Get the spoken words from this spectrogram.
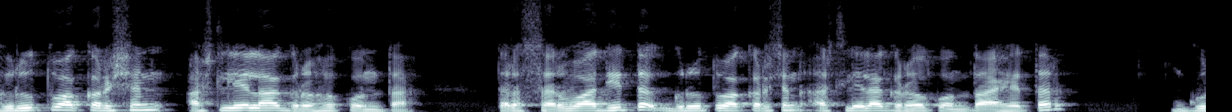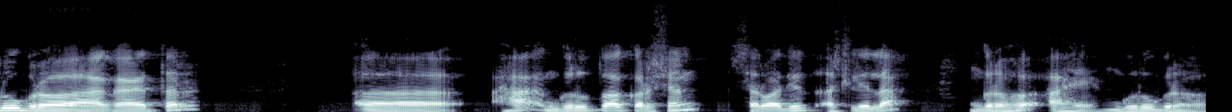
गुरुत्वाकर्षण असलेला ग्रह कोणता? तर सर्वाधिक गुरुत्वाकर्षण असलेला ग्रह कोणता आहे? तर गुरुग्रह हा काय? तर हा गुरुत्वाकर्षण सर्वाधिक असलेला ग्रह आहे गुरुग्रह.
